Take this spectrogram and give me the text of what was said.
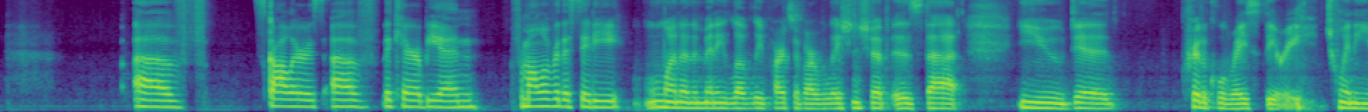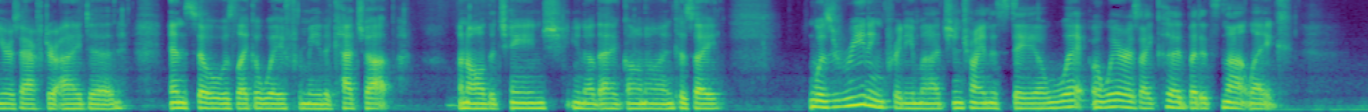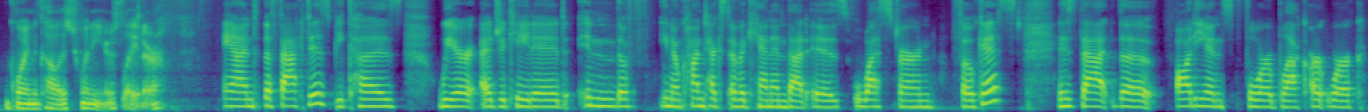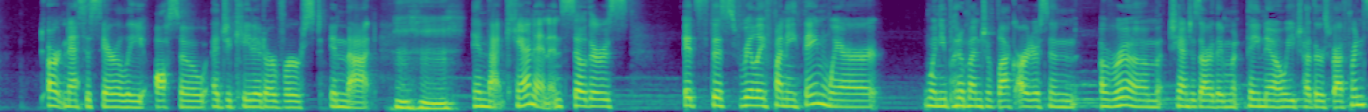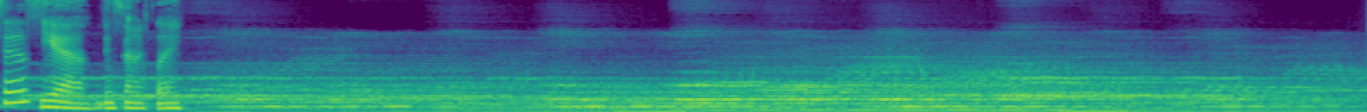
of scholars of the Caribbean from all over the city. One of the many lovely parts of our relationship is that you did critical race theory 20 years after I did. And so it was like a way for me to catch up on all the change, you know, that had gone on because I was reading pretty much and trying to stay aware, aware as I could, but it's not like going to college 20 years later. And the fact is, because we're educated in the you know context of a canon that is Western focused, is that the audience for Black artwork aren't necessarily also educated or versed in that mm-hmm. in that canon. And so there's it's this really funny thing where when you put a bunch of black artists in a room, chances are they they know each other's references. Yeah, exactly.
